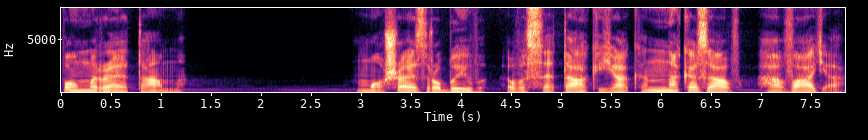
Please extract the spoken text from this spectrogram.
помре там. Моше зробив все так, як наказав Гавая.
